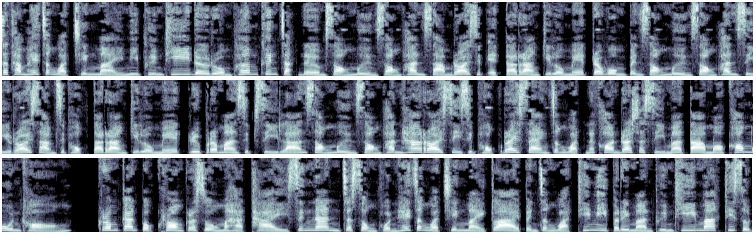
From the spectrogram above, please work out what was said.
จะทำให้จังหวัดเชียงใหม่มีพื้นที่โดยรวมเพิ่มขึ้นจากเดิม 22,311 ตารางกิโลเมตร ระวมเป็น 22,436 ตารางกิโลเมตร หรือประมาณ 14 22,546 ไร่แซงจังหวัดนครราชสีมาตามมข้อมูลของ กรมการปกครองกระทรวงมหาดไทย ซึ่งนั่นจะส่งผลให้จังหวัดเชียงใหม่กลายเป็นจังหวัดที่มีปริมาณพื้นที่มากที่สุด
